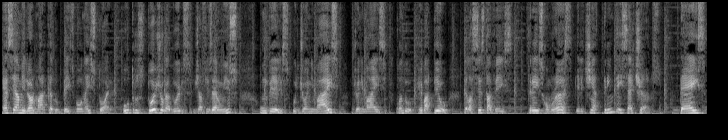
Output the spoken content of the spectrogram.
essa é a melhor marca do beisebol na história. Outros dois jogadores já fizeram isso. Um deles, o Johnny Mais. Johnny Mais, quando rebateu pela sexta vez três home runs, ele tinha 37 anos. 10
